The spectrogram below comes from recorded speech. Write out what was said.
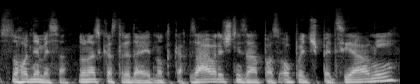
zhodneme sa. Dunajská streda jednotka. Záverečný zápas opäť špeciálny.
